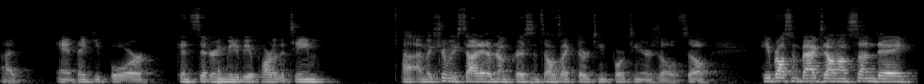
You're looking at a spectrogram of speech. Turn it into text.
Uh, and thank you for considering me to be a part of the team. Uh, I'm extremely excited. I've known Chris since I was like 13, 14 years old. So he brought some bags out on Sunday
